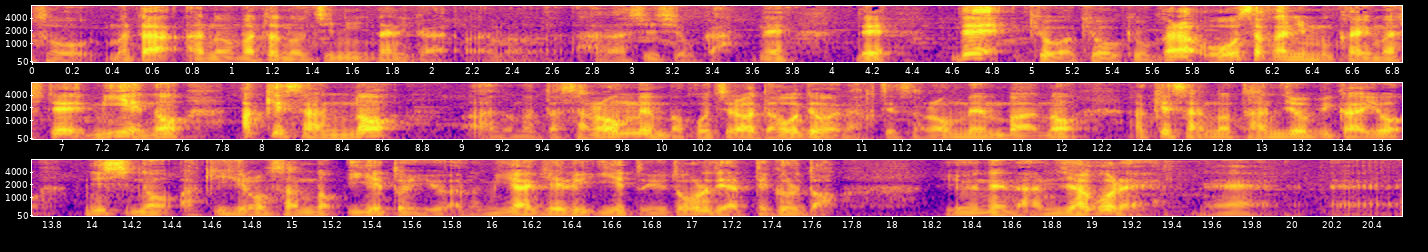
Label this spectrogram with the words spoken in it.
そう、また、あの、また後に何か、あの、話しようか。ね。で、で、今日は今日今日から大阪に向かいまして、三重の明さんの、あの、またサロンメンバー、こちらは DAO ではなくて、サロンメンバーの明さんの誕生日会を、西野昭弘さんの家という、あの、見上げる家というところでやってくるというね、なんじゃこれ。ね。えー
